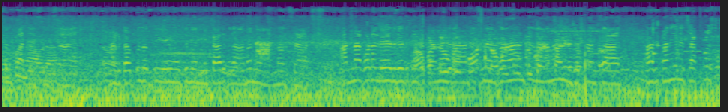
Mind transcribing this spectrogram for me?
సార్ ఆవిడ నాకు డబ్బులు వద్దు ఏమొద్దు నేను మీ కాడికి రానని నేను అన్నాను సార్. అన్నా కూడా లేదు లేదు నేను రానంటే నేను చెప్పాను సార్. అది పని నేను చెక్ పోస్ట్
